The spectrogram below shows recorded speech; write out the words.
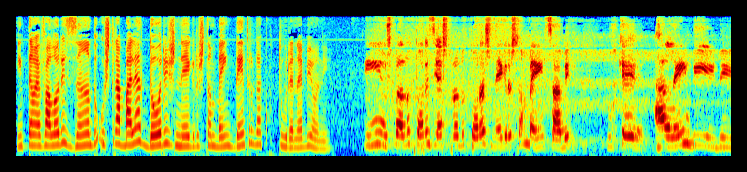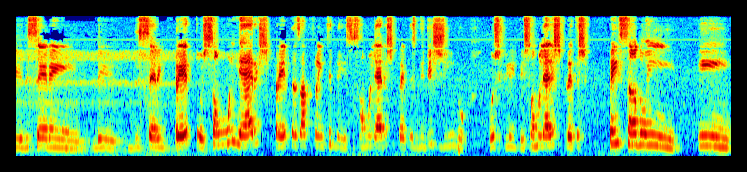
Então é valorizando os trabalhadores negros também dentro da cultura, né, Bione? Sim, os produtores e as produtoras negras também, sabe? Porque além de, de, de serem de, de serem pretos, são mulheres pretas à frente disso, são mulheres pretas dirigindo os clipes, são mulheres pretas pensando em, em,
